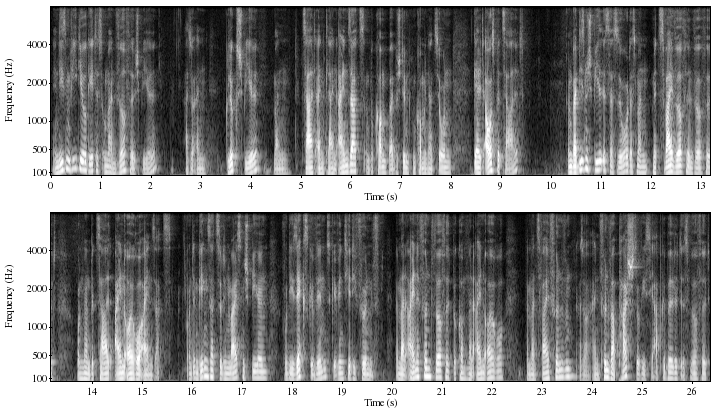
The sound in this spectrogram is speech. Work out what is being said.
In diesem Video geht es um ein Würfelspiel, also ein Glücksspiel. Man zahlt einen kleinen Einsatz und bekommt bei bestimmten Kombinationen Geld ausbezahlt. Und bei diesem Spiel ist das so, dass man mit zwei Würfeln würfelt und man bezahlt 1 Euro Einsatz. Und im Gegensatz zu den meisten Spielen, wo die 6 gewinnt, gewinnt hier die 5. Wenn man eine 5 würfelt, bekommt man 1 Euro. Wenn man zwei Fünfen, also einen Fünfer Pasch, so wie es hier abgebildet ist, würfelt,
